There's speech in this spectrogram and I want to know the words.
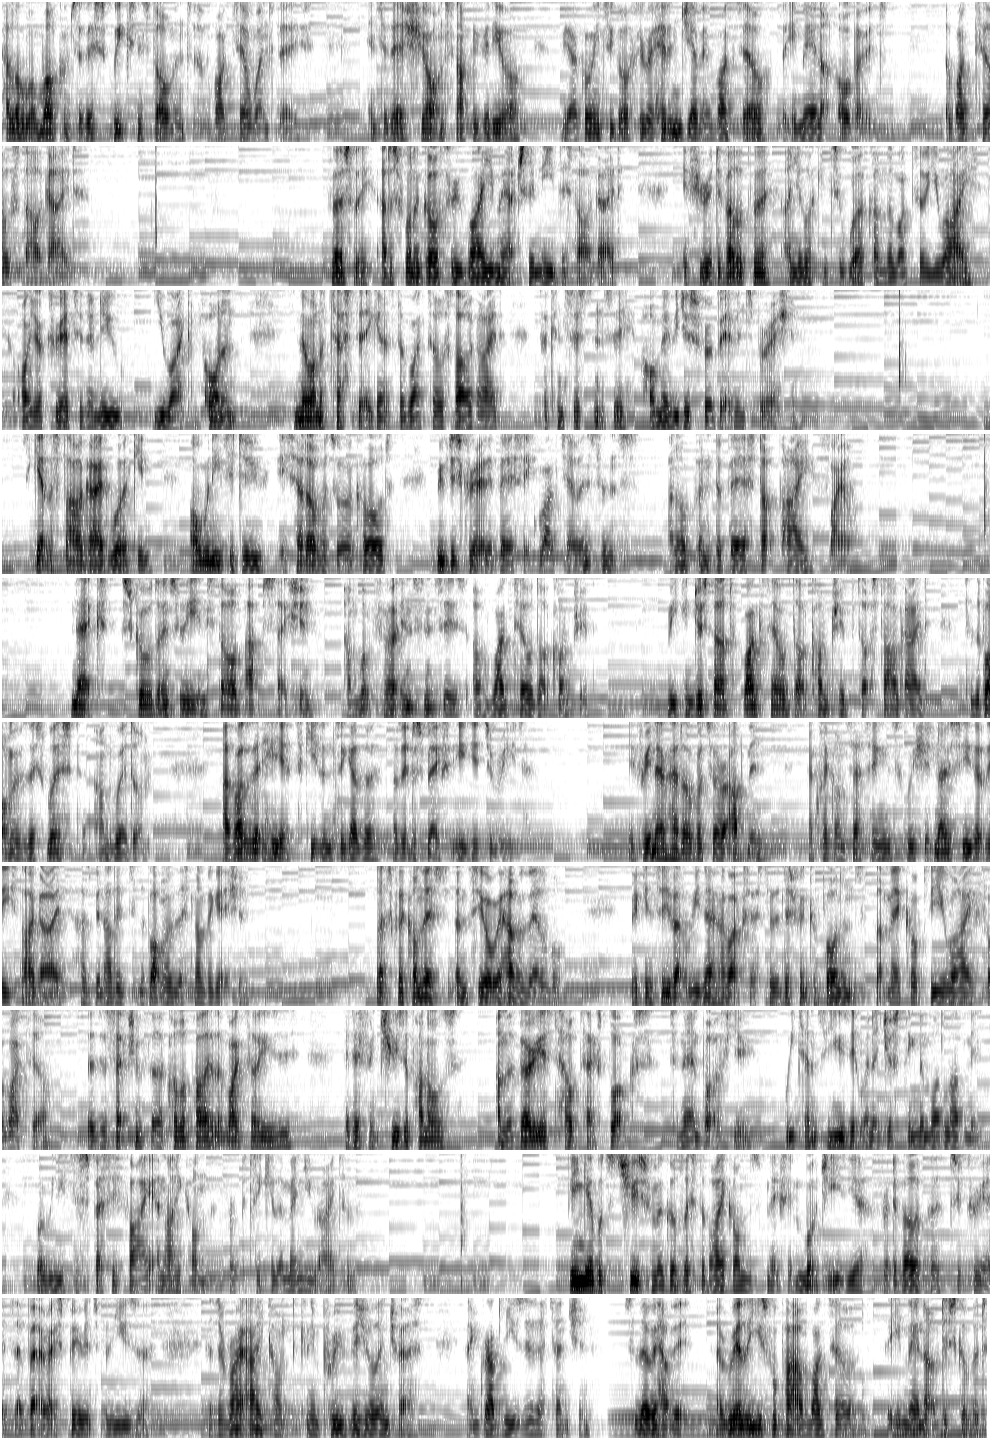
Hello and welcome to this week's instalment of Wagtail Wednesdays. In today's short and snappy video, we are going to go through a hidden gem in Wagtail that you may not know about, the Wagtail Style Guide. Firstly, I just want to go through why you may actually need the Style Guide. If you're a developer and you're looking to work on the Wagtail UI, or you're creating a new UI component, you may want to test it against the Wagtail Style Guide for consistency or maybe just for a bit of inspiration. To get the style guide working, all we need to do is head over to our code, we've just created a basic Wagtail instance and open the base.py file. Next, scroll down to the installed apps section and look for instances of wagtail.contrib. We can just add wagtail.contrib.styleguide to the bottom of this list and we're done. I've added it here to keep them together as it just makes it easier to read. If we now head over to our admin and click on settings, we should now see that the style guide has been added to the bottom of this navigation. Let's click on this and see what we have available. We can see that we now have access to the different components that make up the UI for Wagtail. There's a section for the colour palette that Wagtail uses, the different chooser panels, and the various help text blocks, to name but a few. We tend to use it when adjusting the model admin, where we need to specify an icon for a particular menu item. Being able to choose from a good list of icons makes it much easier for a developer to create a better experience for the user, as the right icon can improve visual interest and grab the user's attention. So there we have it, a really useful part of Wagtail that you may not have discovered.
